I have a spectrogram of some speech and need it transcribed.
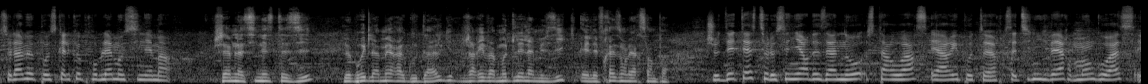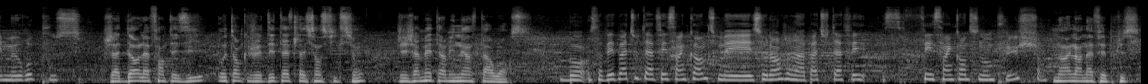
Cela me pose quelques problèmes au cinéma. J'aime la synesthésie, le bruit de la mer à goût d'algues, j'arrive à modeler la musique et les fraises ont l'air sympas. Je déteste le Seigneur des Anneaux, Star Wars et Harry Potter. Cet univers m'angoisse et me repousse. J'adore la fantasy, autant que je déteste la science-fiction. J'ai jamais terminé un Star Wars. Bon, ça fait pas tout à fait 50, mais Solange n'en a pas tout à fait fait 50 non plus. Non, elle en a fait plus.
